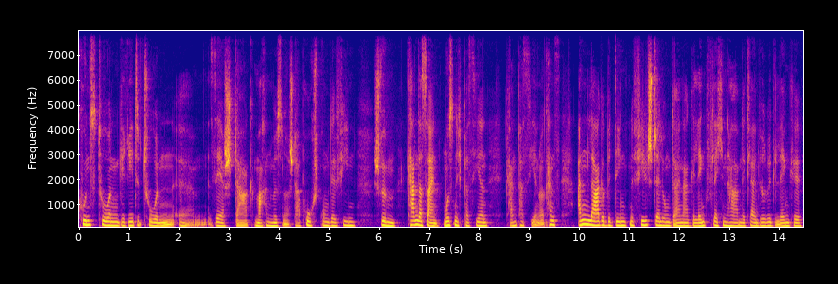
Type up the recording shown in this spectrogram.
Kunstturnen, Geräteturnen äh, sehr stark machen müssen oder Stabhochsprung, Delfin, Schwimmen. Kann das sein, muss nicht passieren, kann passieren. Oder kannst anlagebedingt eine Fehlstellung deiner Gelenkflächen haben, der kleinen Wirbelgelenke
